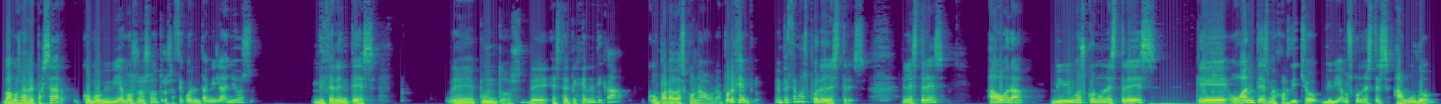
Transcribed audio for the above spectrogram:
vamos a repasar cómo vivíamos nosotros hace 40.000 años, diferentes eh, puntos de esta epigenética comparadas con ahora. Por ejemplo, empecemos por el estrés. El estrés, ahora vivimos con un estrés que, o antes, mejor dicho, vivíamos con un estrés agudo,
